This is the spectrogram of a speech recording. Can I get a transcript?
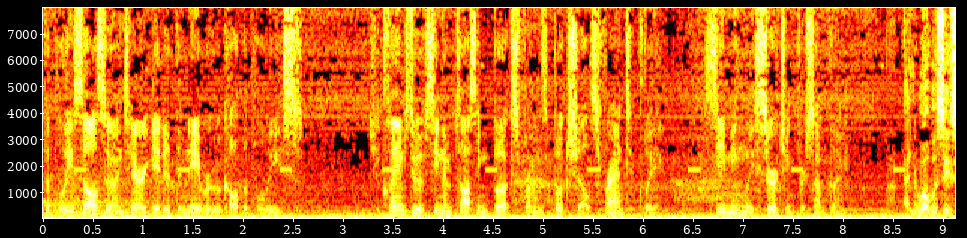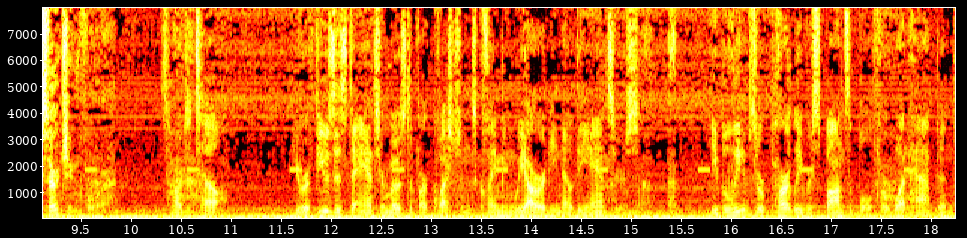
The police also interrogated the neighbor who called the police. She claims to have seen him tossing books from his bookshelves frantically, seemingly searching for something. And what was he searching for? It's hard to tell. He refuses to answer most of our questions, claiming we already know the answers. He believes we're partly responsible for what happened.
